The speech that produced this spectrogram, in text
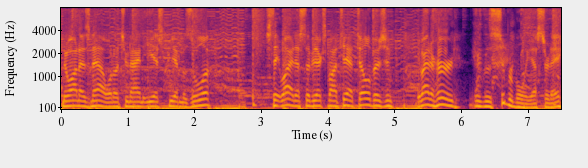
Nuanez Now, 1029 ESPN Missoula. Statewide, SWX Montana Television. You might have heard it was the Super Bowl yesterday.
